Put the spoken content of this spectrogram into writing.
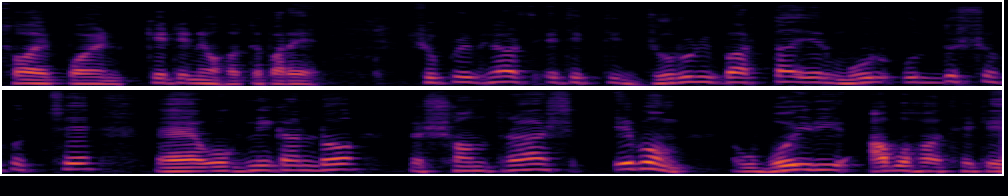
ছয় পয়েন্ট কেটে নেওয়া হতে পারে। সুপ্রিভিয়ার্স এটি একটি জরুরি বার্তা। এর মূল উদ্দেশ্য হচ্ছে অগ্নিকাণ্ড, সন্ত্রাস এবং বৈরী আবহাওয়া থেকে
